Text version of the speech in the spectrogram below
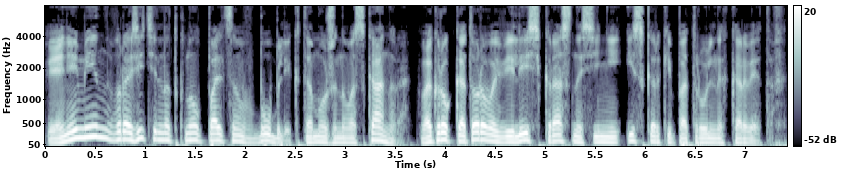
Вениамин выразительно ткнул пальцем в бублик таможенного сканера, вокруг которого велись красно-синие искорки патрульных корветов.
